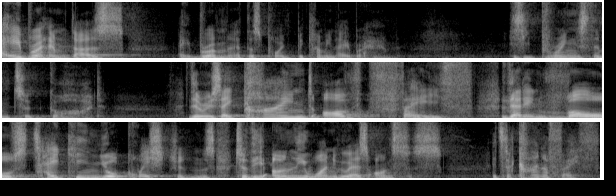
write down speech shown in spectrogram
Abraham does, Abram at this point, becoming Abraham, is he brings them to God. There is a kind of faith that involves taking your questions to the only one who has answers. It's a kind of faith.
